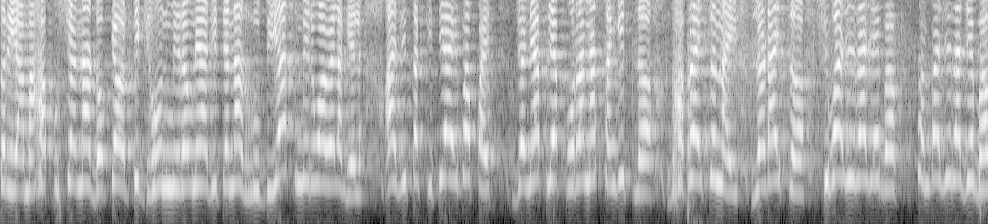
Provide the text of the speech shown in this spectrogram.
तर या महापुरुषांना डोक्यावरती घेऊन मिरवण्याआधी त्यांना हृदयात मिरवावे लागेल. आज इथं किती आईबाप आहेत ज्याने आपल्या पोरांना सांगितलं घाबरायचं नाही लढायचं. शिवाजीराजे बाप संभाजीराजे बघ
